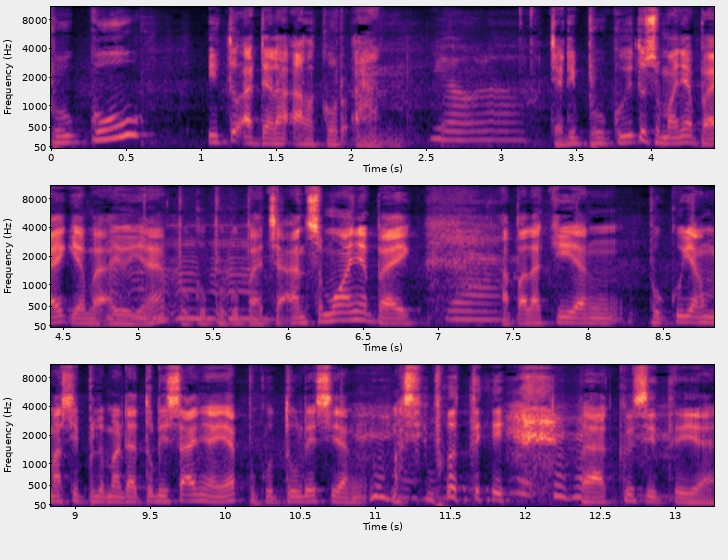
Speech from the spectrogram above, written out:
buku itu adalah Al-Qur'an. Ya Allah. Jadi buku itu semuanya baik ya Mbak Ayu ya, buku-buku bacaan semuanya baik. Ya. Apalagi yang buku yang masih belum ada tulisannya ya, buku tulis yang masih putih. Bagus itu ya.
